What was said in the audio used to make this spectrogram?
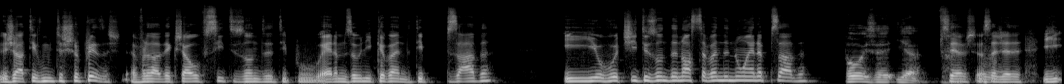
já tive muitas surpresas. A verdade é que já houve sítios onde, tipo, éramos a única banda, tipo, pesada, e houve outros sítios onde a nossa banda não era pesada, Pois é, yeah. percebes? Ou seja, e,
